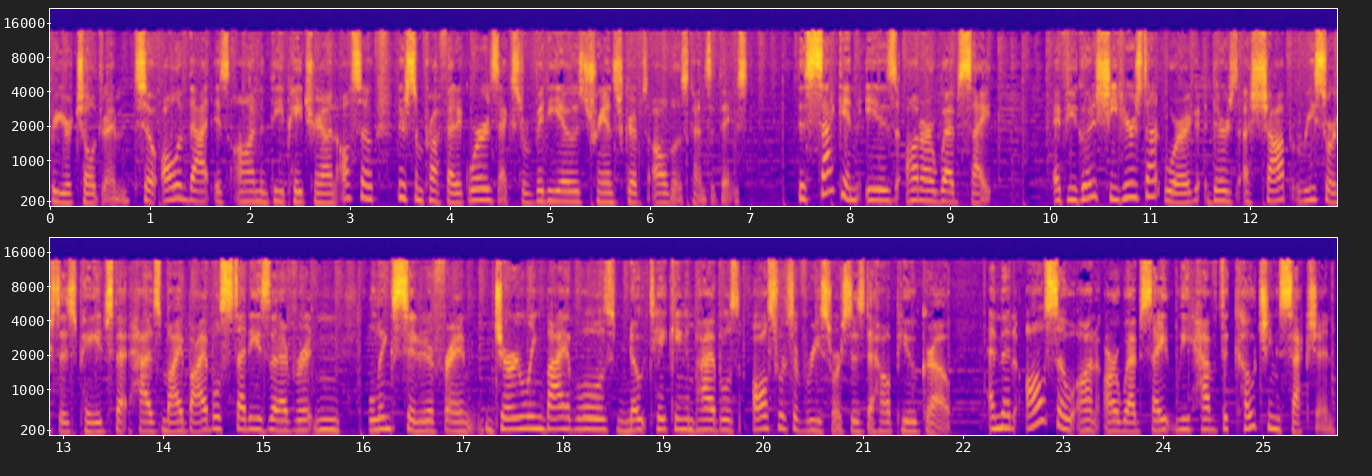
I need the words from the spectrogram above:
for your children. So all of that is on the Patreon. Also, there's some prophetic words, extra videos, transcripts, all those kinds of things. The second is on our website. If you go to shehears.org, there's a shop resources page that has my Bible studies that I've written, links to different journaling Bibles, note taking Bibles, all sorts of resources to help you grow. And then also on our website, we have the coaching section.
